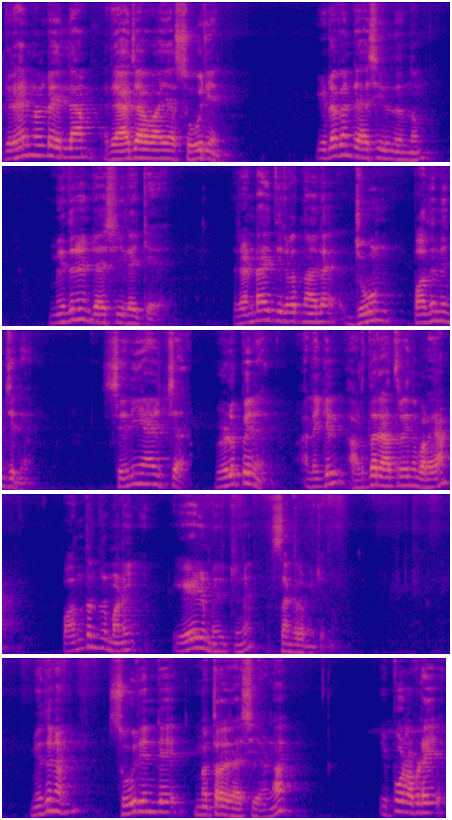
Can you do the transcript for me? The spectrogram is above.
ഗ്രഹങ്ങളുടെ എല്ലാം രാജാവായ സൂര്യൻ ഇടവൻ രാശിയിൽ നിന്നും മിഥുനൻ രാശിയിലേക്ക് രണ്ടായിരത്തി ഇരുപത്തിനാല് ജൂൺ പതിനഞ്ചിന് ശനിയാഴ്ച വെളുപ്പിന് അല്ലെങ്കിൽ അർദ്ധരാത്രി എന്ന് പറയാം. പന്ത്രണ്ട് മണി ഏഴ് മിനിറ്റിന് സംക്രമിക്കുന്നു. മിഥുനം സൂര്യന്റെ മിത്രരാശിയാണ്. ഇപ്പോൾ അവിടെ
